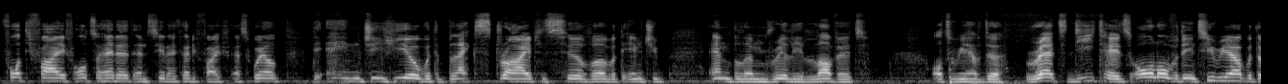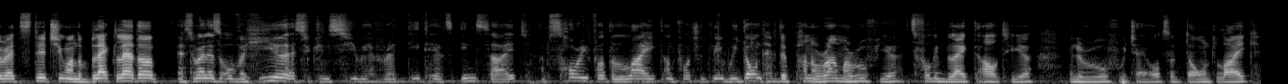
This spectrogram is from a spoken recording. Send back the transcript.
45 also had it and CLA 35 as well. The AMG here with the black stripes and silver with the AMG emblem, really love it. Also, we have the red details all over the interior with the red stitching on the black leather, as well as over here. As you can see, we have red details inside. I'm sorry for the light. Unfortunately, we don't have the panorama roof here. It's fully blacked out here in the roof, which I also don't like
